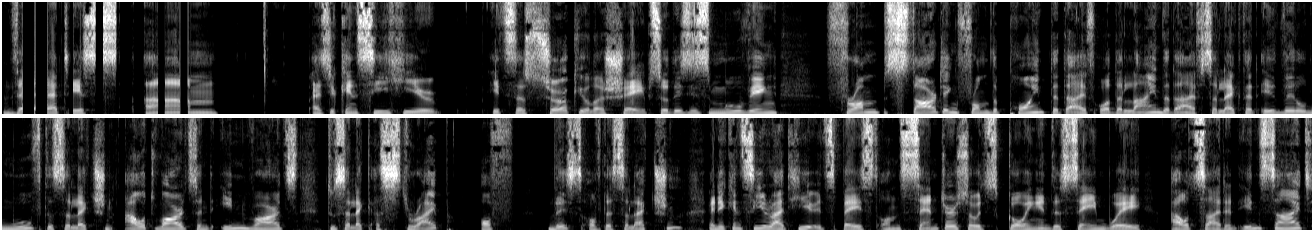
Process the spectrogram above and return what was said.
that is, um, as you can see here, it's a circular shape. So this is moving from starting from the point that I've or the line that I've selected, it will move the selection outwards and inwards to select a stripe of this of the selection and you can see right here it's based on center so it's going in the same way outside and inside.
